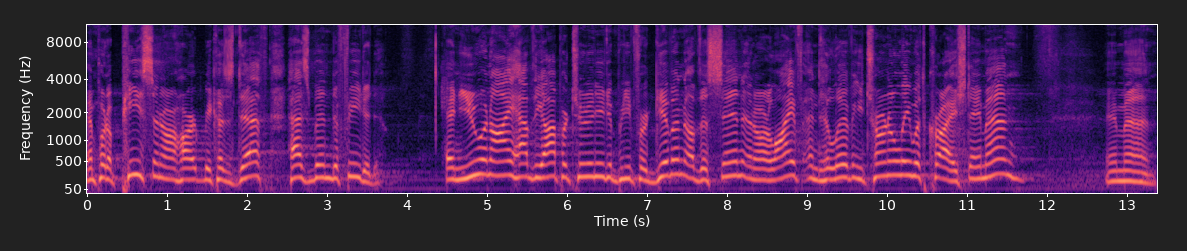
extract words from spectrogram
and put a peace in our heart because death has been defeated. And you and I have the opportunity to be forgiven of the sin in our life and to live eternally with Christ. Amen? Amen.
